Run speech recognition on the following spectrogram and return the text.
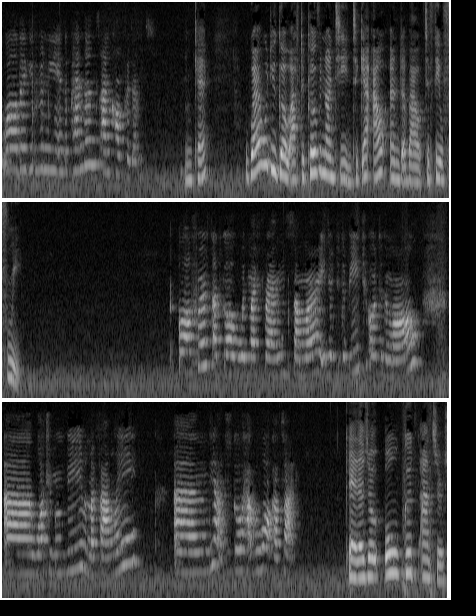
Well, they've given me independence and confidence. Okay. Where would you go after COVID 19 to get out and about to feel free? Well, first I'd go with my friends somewhere, either to the beach or to the mall, uh, watch a movie with my family, and yeah, just go have a walk outside. Okay, those are all good answers.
